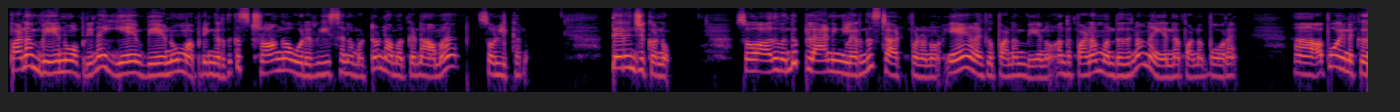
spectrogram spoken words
பணம் வேணும் அப்படின்னா ஏன் வேணும் அப்படிங்கிறதுக்கு ஸ்ட்ராங்காக ஒரு ரீசனை மட்டும் நமக்கு நாம் சொல்லிக்கணும். தெரிஞ்சுக்கணும். ஸோ அது வந்து பிளானிங்லேருந்து ஸ்டார்ட் பண்ணணும். ஏன் எனக்கு பணம் வேணும்? அந்த பணம் வந்ததுன்னா நான் என்ன பண்ண போகிறேன் அப்போது எனக்கு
